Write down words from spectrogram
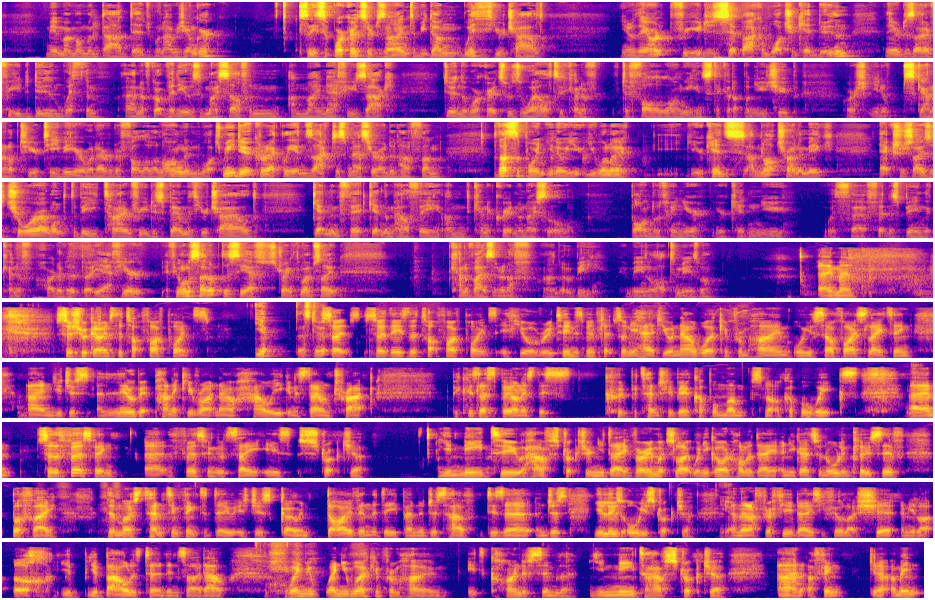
me and my mum and dad did when I was younger. So these workouts are designed to be done with your child. You know, they aren't for you to just sit back and watch your kid do them. They are designed for you to do them with them. And I've got videos of myself and, and my nephew Zach doing the workouts as well to kind of to follow along. You can stick it up on YouTube or you know scan it up to your TV or whatever to follow along and watch me do it correctly and Zach just mess around and have fun. But that's the point. You know, you, you want to your kids. I'm not trying to make exercise a chore. I want it to be time for you to spend with your child, getting them fit, getting them healthy, and kind of creating a nice little bond between your your kid and you. With uh, fitness being the kind of heart of it, but yeah, if you're if you want to sign up to the CF Strength website, can't advise it enough, and it would be mean a lot to me as well. amen so should we go into the top five points Yep, let's do it. So, so these are the top five points. If your routine has been flipped on your head, you're now working from home or you're self isolating and you're just a little bit panicky right now. How are you going to stay on track? Because let's be honest, this could potentially be a couple months, not a couple weeks. Um, so the first thing, uh, the first thing I would say is structure. You need to have structure in your day. Very much like when you go on holiday and you go to an all-inclusive buffet the most tempting thing to do is just go and dive in the deep end and just have dessert and just you lose all your structure Yeah. and then after a few days you feel like shit and you're like ugh your, your bowel is turned inside out when you when you're working from home it's kind of similar you need to have structure and i think you know i mean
